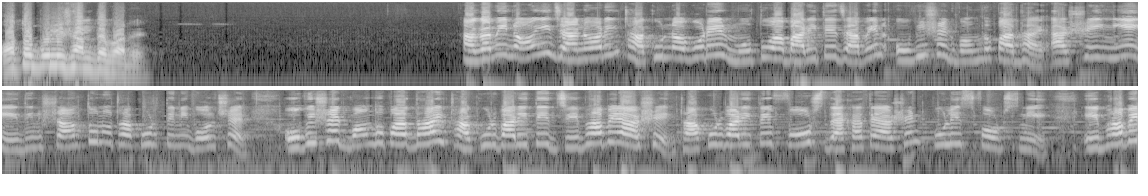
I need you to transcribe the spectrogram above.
কত পুলিশ আনতে পারে। আগামী নয় জানুয়ারি ঠাকুরনগরের মতুয়া বাড়িতে যাবেন অভিষেক বন্দ্যোপাধ্যায়। আর সেই নিয়ে এদিন শান্তনু ঠাকুর, তিনি বলছেন, অভিষেক বন্দ্যোপাধ্যায় ঠাকুর বাড়িতে যেভাবে আসেন, ঠাকুর বাড়িতে ফোর্স দেখাতে আসেন পুলিশ ফোর্স নিয়ে। এভাবে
